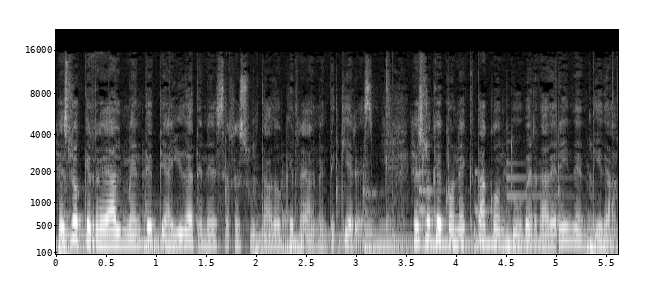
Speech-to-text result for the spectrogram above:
es lo que realmente te ayuda a tener ese resultado que realmente quieres, es lo que conecta con tu verdadera identidad,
